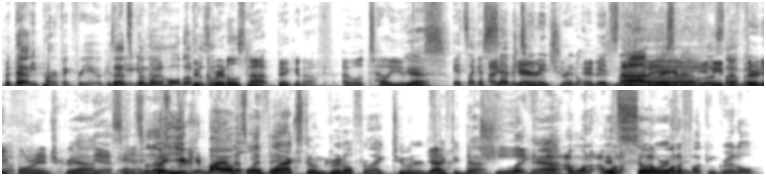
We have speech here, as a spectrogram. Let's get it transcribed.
but that'd that- be perfect for you because then That's you get been the, my holdup. The is griddle's not big enough. I will tell you Yes. this. It's like a 17 inch griddle. It It's not Not big big enough. enough. You That's need the not big enough. 34 inch griddle. Yeah. Yes. Yeah. So But that's But you can buy a whole. Blackstone griddle for like 250 Yeah. bucks. cheap. like Yeah. I, I want I want so I want a fucking griddle.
